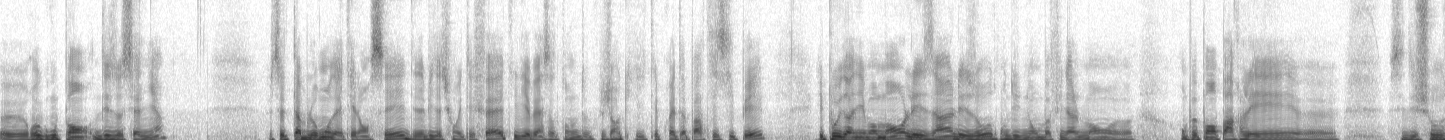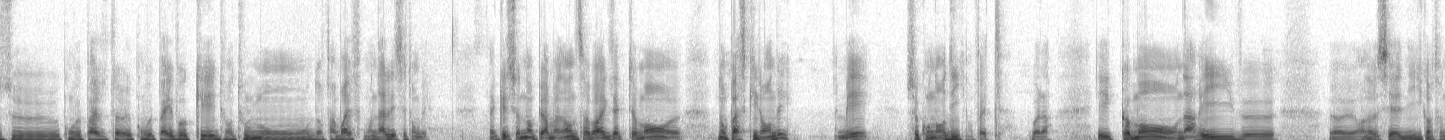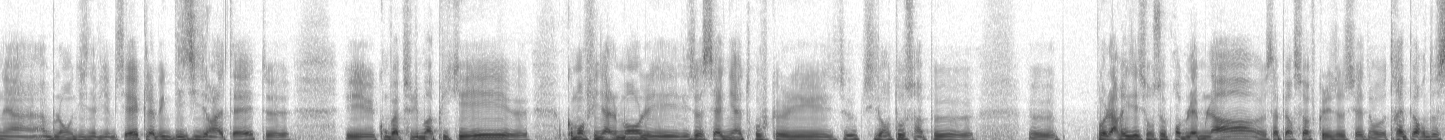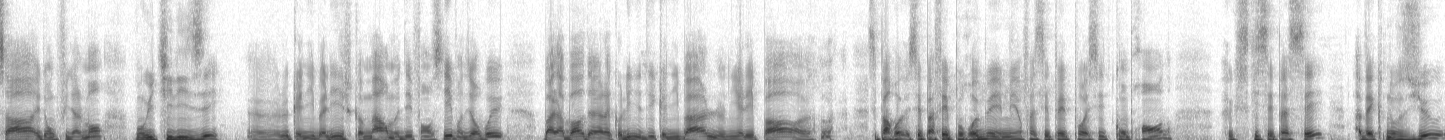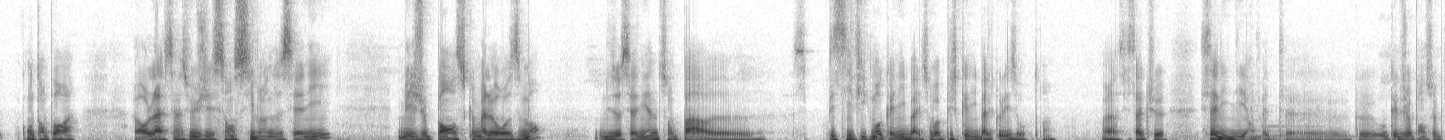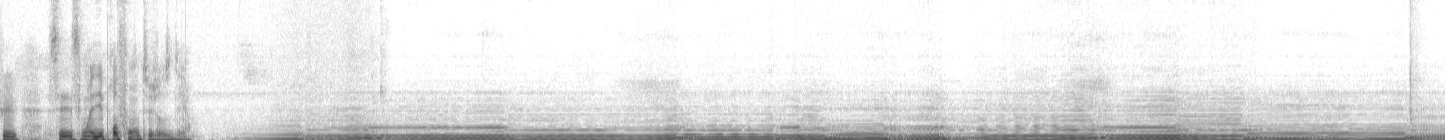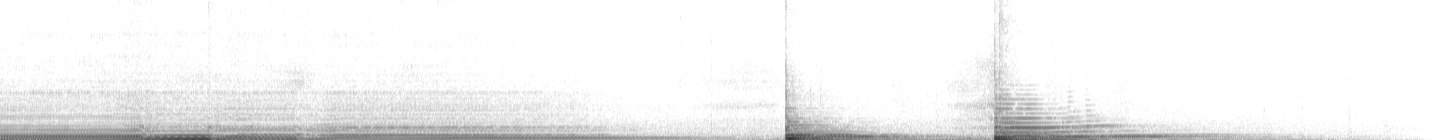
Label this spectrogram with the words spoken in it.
regroupant des Océaniens. Cette table ronde a été lancée, des invitations ont été faites, il y avait un certain nombre de gens qui étaient prêts à participer. Et puis au dernier moment, les uns, les autres ont dit non, bah, finalement, euh, on ne peut pas en parler, euh, c'est des choses qu'on ne veut pas évoquer devant tout le monde. Enfin bref, on a laissé tomber. C'est un questionnement permanent de savoir exactement, non pas ce qu'il en est, mais ce qu'on en dit en fait. Voilà. Et comment on arrive euh, en Océanie quand on est un, blanc au 19e siècle avec des idées dans la tête euh, et qu'on va absolument appliquer. Euh, comment finalement les, Océaniens trouvent que les Occidentaux sont un peu polarisés sur ce problème-là, s'aperçoivent que les Occidentaux ont très peur de ça et donc finalement vont utiliser le cannibalisme comme arme défensive en disant oui, bah là-bas derrière la colline il y a des cannibales, n'y allez pas. c'est pas pas fait pour remuer, mais enfin c'est fait pour essayer de comprendre ce qui s'est passé avec nos yeux contemporains. Alors là, c'est un sujet sensible en Océanie, mais je pense que malheureusement, les Océaniens ne sont pas, euh, spécifiquement cannibales, ils ne sont pas plus cannibales que les autres. hein. Voilà, c'est ça, ça l'idée en fait, euh, que- auquel je pense le plus. C'est mon idée profonde, si j'ose dire.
